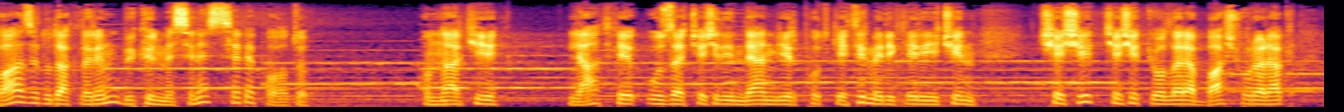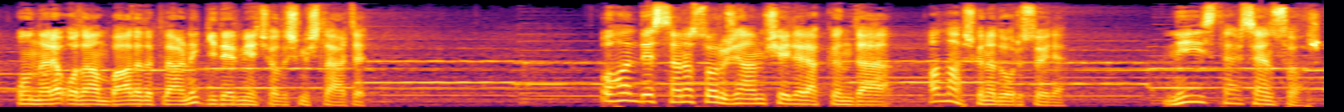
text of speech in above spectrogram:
bazı dudakların bükülmesine sebep oldu. Onlar ki Lat ve Uzza çeşidinden bir put getirmedikleri için çeşit çeşit yollara başvurarak onlara olan bağlılıklarını gidermeye çalışmışlardı. O halde sana soracağım şeyler hakkında Allah aşkına doğru söyle. Ne istersen sor.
